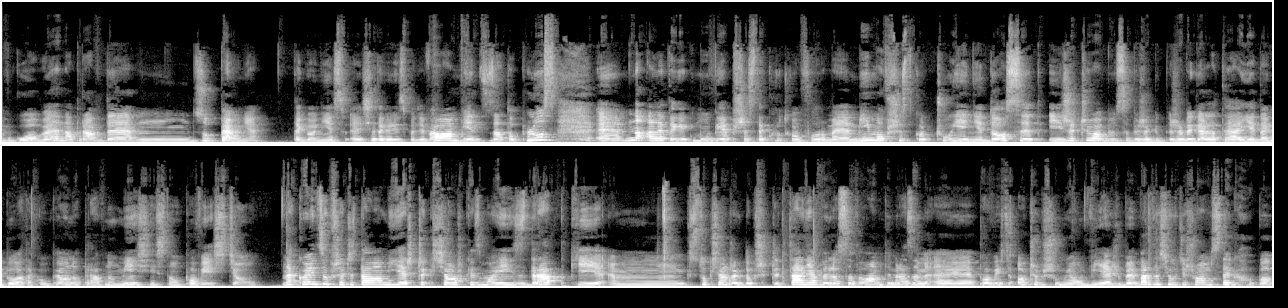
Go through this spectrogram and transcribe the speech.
w głowę, naprawdę mm, zupełnie tego nie, się tego nie spodziewałam, więc za to plus. No ale tak jak mówię, przez tę krótką formę mimo wszystko czuję niedosyt i życzyłabym sobie, że- żeby Galatea jednak była taką pełnoprawną, mięsistą powieścią. Na końcu przeczytałam jeszcze książkę z mojej zdrabki em, 100 książek do przeczytania. Wylosowałam tym razem e, powieść O czym szumią wierzby. Bardzo się ucieszyłam z tego, bo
